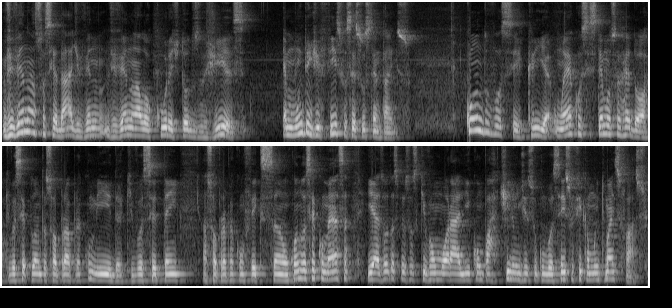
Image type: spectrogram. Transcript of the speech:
Vivendo na sociedade, vivendo, vivendo na loucura de todos os dias, é muito difícil você sustentar isso. Quando você cria um ecossistema ao seu redor, que você planta a sua própria comida, que você tem a sua própria confecção, quando você começa e as outras pessoas que vão morar ali compartilham disso com você, isso fica muito mais fácil.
